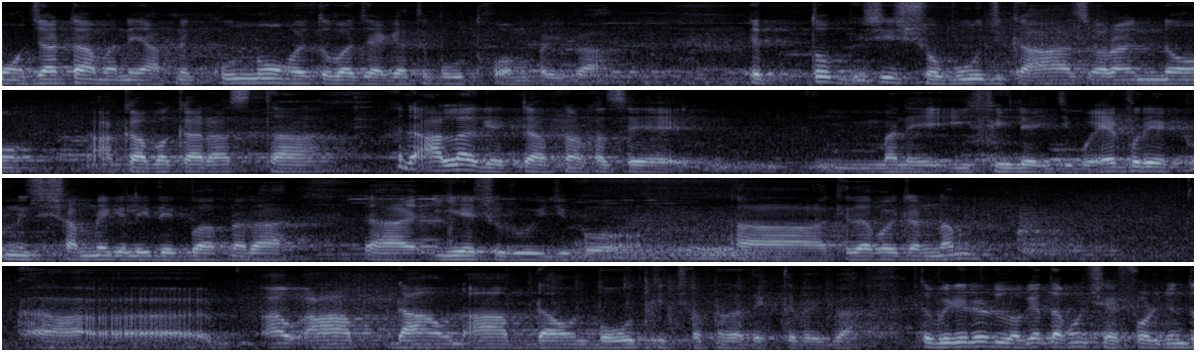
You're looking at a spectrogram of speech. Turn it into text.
মজাটা মানে আপনি কোনো হয়তো বা জায়গাতে বহুত কম পাইবা। এত বেশি সবুজ গাছ, অরণ্য বাঁকা রাস্তা এটা আলাগ একটা আপনার কাছে মানে ই ফিল হয়ে যাব এরপরে একটু নিচে সামনে গেলেই দেখব আপনারা ইয়ে শুরু হয়ে যাব কেদা এটার নাম? আপ ডাউন আপ ডাউন বহুত কিছু আপনারা দেখতে পাইবা। তো ভিডিওটার লগে তখন শেষ পর্যন্ত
